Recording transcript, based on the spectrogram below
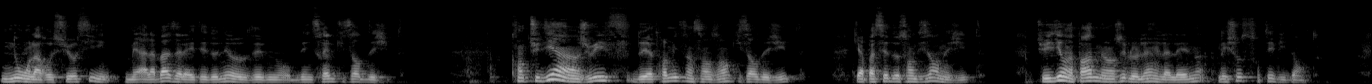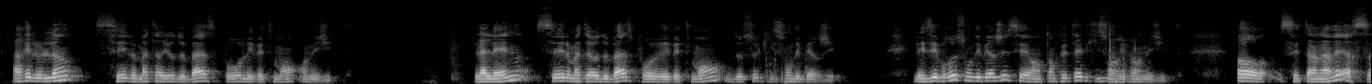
nous on l'a reçue aussi, mais à la base elle a été donnée aux, aux Israël qui sortent d'Égypte. Quand tu dis à un juif d'il y a 3500 ans qui sort d'Égypte, qui a passé 210 ans en Égypte, tu lui dis on n'a pas le de mélanger le lin et la laine, les choses sont évidentes. Arrête, le lin, c'est le matériau de base pour les vêtements en Égypte. La laine, c'est le matériau de base pour les vêtements de ceux qui sont des bergers. Les Hébreux sont des bergers, c'est en tant que tels qu'ils sont arrivés en Égypte. Or, c'est à l'inverse.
